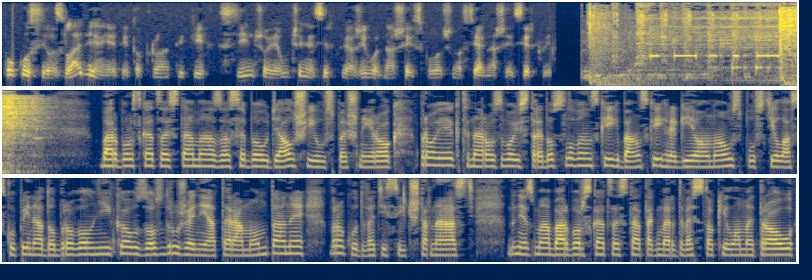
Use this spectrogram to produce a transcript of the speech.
pokusy o zladenie tejto problematiky s tým, čo je učenie cirkvi a život našej spoločnosti a našej cirkvi. Barborská cesta má za sebou ďalší úspešný rok. Projekt na rozvoj stredoslovenských banských regiónov spustila skupina dobrovoľníkov zo Združenia Terra Montane v roku 2014. Dnes má Barborská cesta takmer 200 kilometrov.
